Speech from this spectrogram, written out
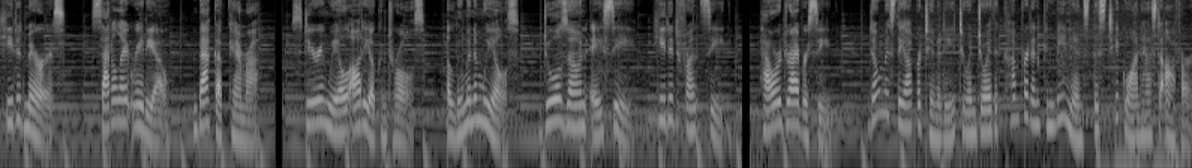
heated mirrors, satellite radio, backup camera, steering wheel audio controls, aluminum wheels, dual zone AC, heated front seat, power driver seat. Don't miss the opportunity to enjoy the comfort and convenience this Tiguan has to offer.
